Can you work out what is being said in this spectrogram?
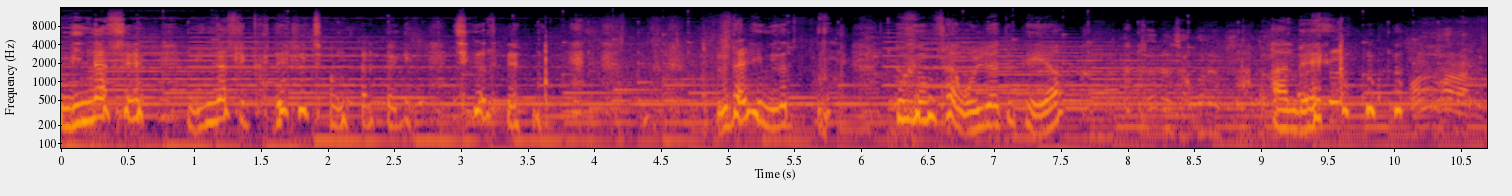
민낯을, 민낯을 그대로 적나라하게 찍어드렸네. 루달님, 이거 동영상 올려도 돼요? 저는 저번에 무슨 아, 네. 보는 사람이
